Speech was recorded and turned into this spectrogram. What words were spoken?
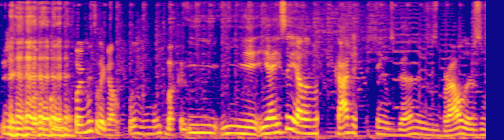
Gente, foi, foi- foi muito legal. Foi muito bacana. E, e, e é isso aí, ela não encaixa. Tem os Gunners, os Brawlers, os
